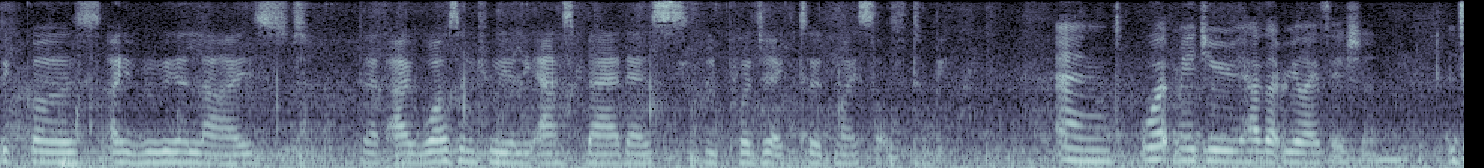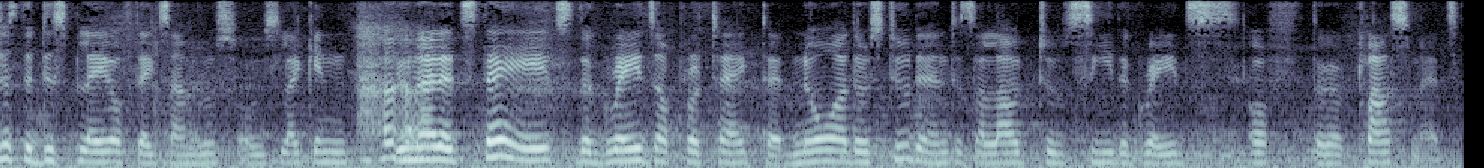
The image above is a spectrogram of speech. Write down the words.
because I realized that I wasn't really as bad as he projected myself to be. And what made you have that realization? Just the display of the exam results. Like in United States, the grades are protected. No other student is allowed to see the grades of the classmates.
